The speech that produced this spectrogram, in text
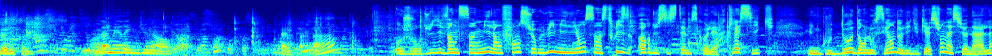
l'école. L'Amérique du Nord, elle va là. Aujourd'hui, 25 000 enfants sur 8 millions s'instruisent hors du système scolaire classique, une goutte d'eau dans l'océan de l'éducation nationale.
